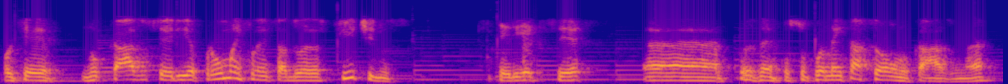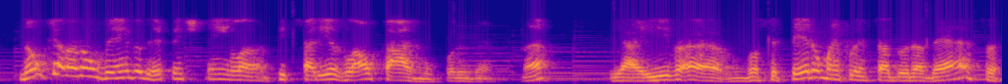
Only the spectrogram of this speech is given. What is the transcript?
Porque, no caso, seria para uma influenciadora fitness, teria que ser, uh, por exemplo, suplementação, no caso, né? Não que ela não venda, de repente tem lá, pizzarias lá o carmo, por exemplo, né? E aí, uh, você ter uma influenciadora dessa,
